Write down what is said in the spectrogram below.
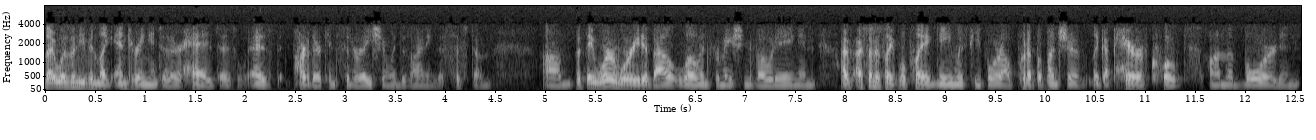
that wasn't even like entering into their heads as as part of their consideration when designing the system. Um, but they were worried about low information voting, and I, I sometimes like we'll play a game with people where I'll put up a bunch of like a pair of quotes on the board, and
